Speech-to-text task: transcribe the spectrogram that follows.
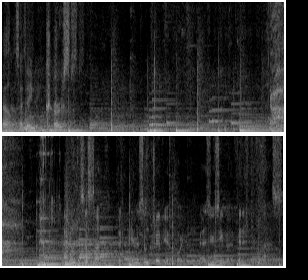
hell, is that name cursed? This is sudden, but here is some trivia for you, as you seem to have finished your glass.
